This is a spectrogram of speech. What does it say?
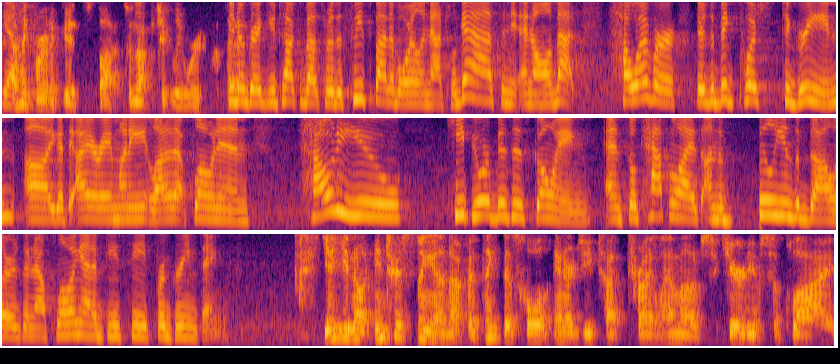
yeah. I think we're in a good spot. So not particularly worried about that. You know, Greg, you talked about sort of the sweet spot of oil and natural gas and, and all of that. However, there's a big push to green. Uh, you got the IRA money, a lot of that flowing in. How do you keep your business going and still capitalize on the billions of dollars that are now flowing out of DC for green things? Yeah, you know, interestingly enough, I think this whole energy trilemma of security of supply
